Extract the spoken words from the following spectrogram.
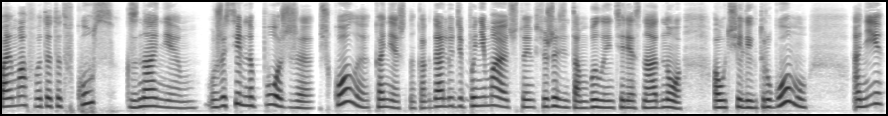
поймав вот этот вкус к знаниям уже сильно позже школы, конечно, когда люди понимают, что им всю жизнь там было интересно одно, а учили их другому, они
